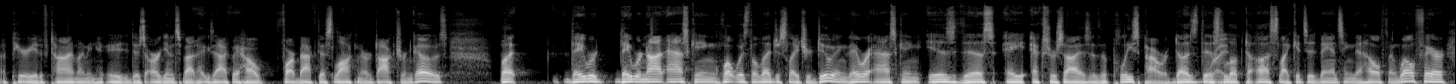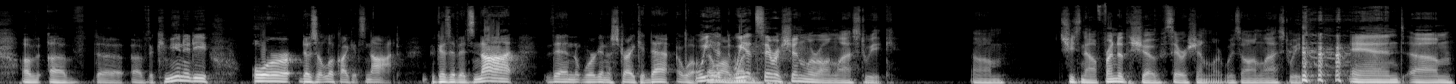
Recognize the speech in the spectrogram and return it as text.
a period of time. I mean, eh, there's arguments about exactly how far back this Lochner doctrine goes, but they were they were not asking what was the legislature doing. They were asking, is this a exercise of the police power? Does this Right. look to us like it's advancing the health and welfare of of the of the community, or does it look like it's not? Because if it's not, then we're going to strike it down. Well, we had we had Sarah Schindler on last week. Um, she's now a friend of the show. Sarah Schindler was on last week, and um,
